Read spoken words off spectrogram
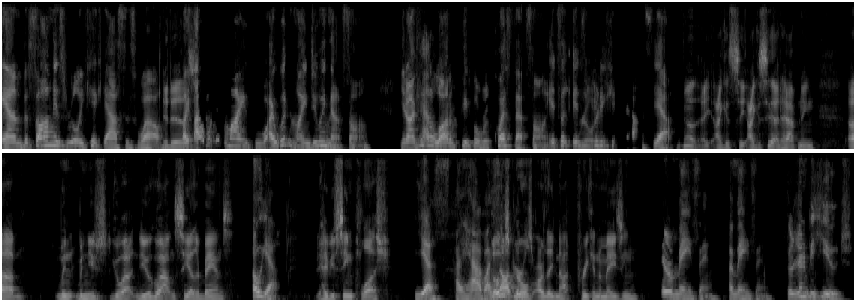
and the song is really kick ass as well. It is. Like I wouldn't mind. I wouldn't mind doing that song. You know, I've had a lot of people request that song. It's a, it's Really? pretty kick ass. Yeah. No, I, I can see I can see that happening. Um, when when you go out, do you go out and see other bands? Oh yeah. Have you seen Plush? Yes, I have. I saw Those them. girls are they not freaking amazing? They're amazing. Amazing. They're going to be huge.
